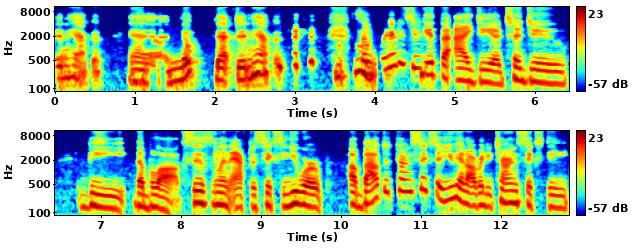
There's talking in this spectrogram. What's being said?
didn't idea. happen. And nope, that didn't happen. So where did you get the idea to do the the blog sizzling after 60? You were about to turn 60 or you had already turned 60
